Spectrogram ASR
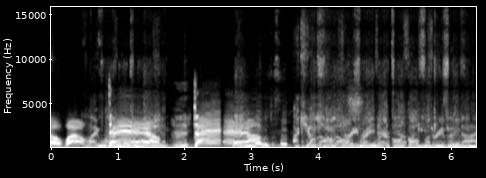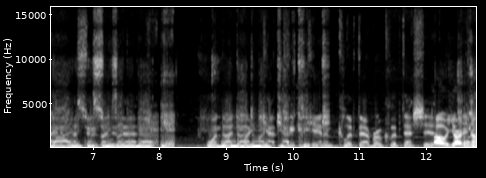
Oh wow! Like, what? Damn! Damn, Damn! what the fuck? I killed, all, three right there. All fucking three of them died. As soon as, I, did that. One died, to my, cat, cannon. Clip that, bro. Clip that shit. Oh, you already know.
